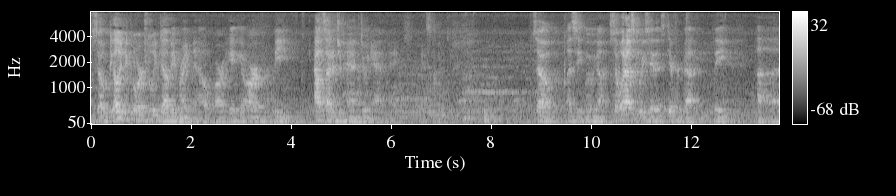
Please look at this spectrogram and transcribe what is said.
So the only people who are truly dubbing right now are are the outside of Japan doing anime, basically. So let's see, moving on. So what else can we say that's different about the uh,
